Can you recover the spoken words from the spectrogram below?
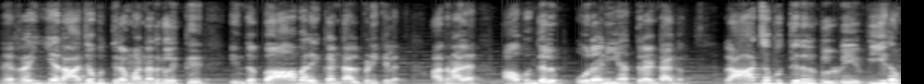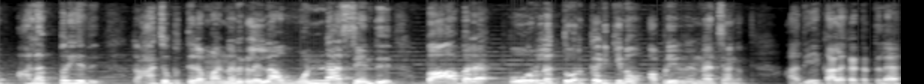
நிறைய ராஜபுத்திர மன்னர்களுக்கு இந்த பாபரை கண்டால் பிடிக்கல. அதனால அவங்களும் ஒரு அணியா திரண்டாங்க. ராஜபுத்திரர்களுடைய வீரம் அளப்பரியது. ராஜபுத்திர மன்னர்கள் எல்லாம் ஒன்னா சேர்ந்து பாபரை போர்ல தோற்கடிக்கணும் அப்படின்னு நினைச்சாங்க. அதே காலகட்டத்தில்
